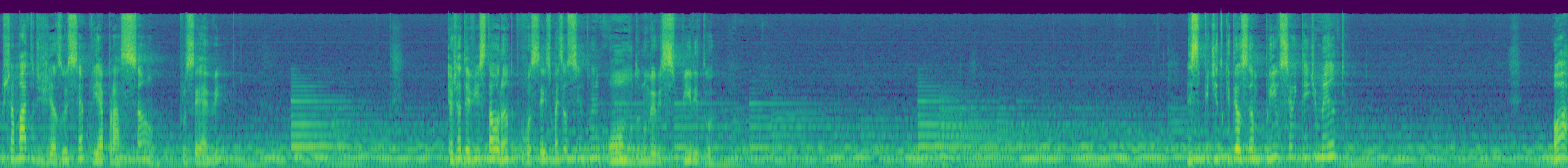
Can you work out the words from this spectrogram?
O chamado de Jesus sempre é para ação, para o servir. Eu já devia estar orando por vocês, mas eu sinto um incômodo no meu espírito Deus amplie o seu entendimento. Ó. Oh.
